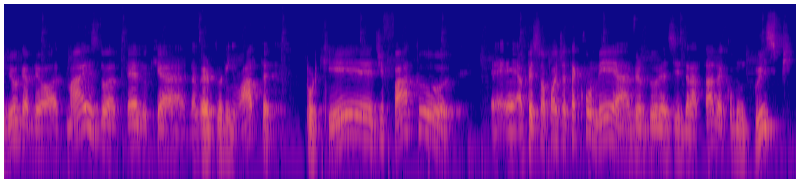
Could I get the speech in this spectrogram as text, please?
viu, Gabriel? Mais do, até do que a da verdura em lata, porque de fato é, a pessoa pode até comer a verdura desidratada como um crisp,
